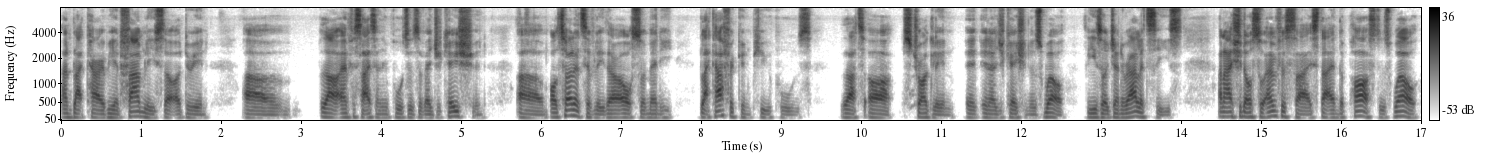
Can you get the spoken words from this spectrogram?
and Black Caribbean families that are doing um, that are emphasizing the importance of education. Um, alternatively, there are also many Black African pupils that are struggling in, in education as well. these are generalities. And I should also emphasize that in the past as well,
